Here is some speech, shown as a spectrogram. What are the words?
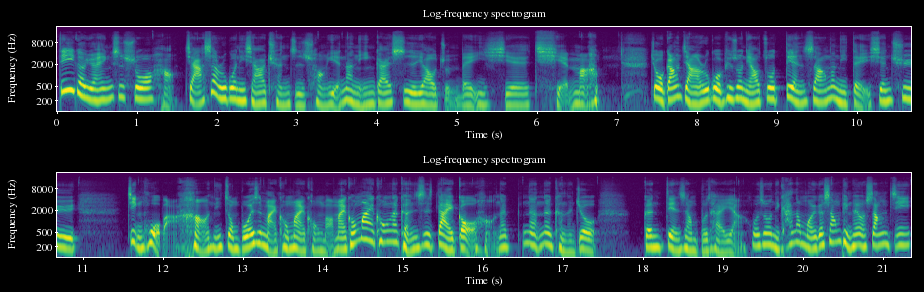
第一个原因是说，好，假设如果你想要全职创业，那你应该是要准备一些钱嘛。就我刚刚讲，如果譬如说你要做电商，那你得先去进货吧，好，你总不会是买空卖空吧？买空卖空，那可能是代购，哈，那那那可能就跟电商不太一样。或者说你看到某一个商品很有商机，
